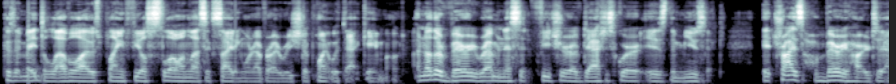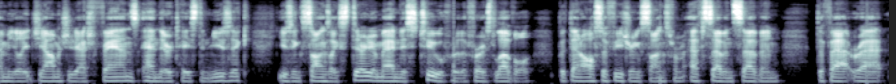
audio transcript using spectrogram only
because it made the level I was playing feel slow and less exciting whenever I reached a point with that game mode. Another very reminiscent feature of Dashy Square is the music. It tries very hard to emulate Geometry Dash fans and their taste in music, using songs like Stereo Madness 2 for the first level, but then also featuring songs from F77, The Fat Rat,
